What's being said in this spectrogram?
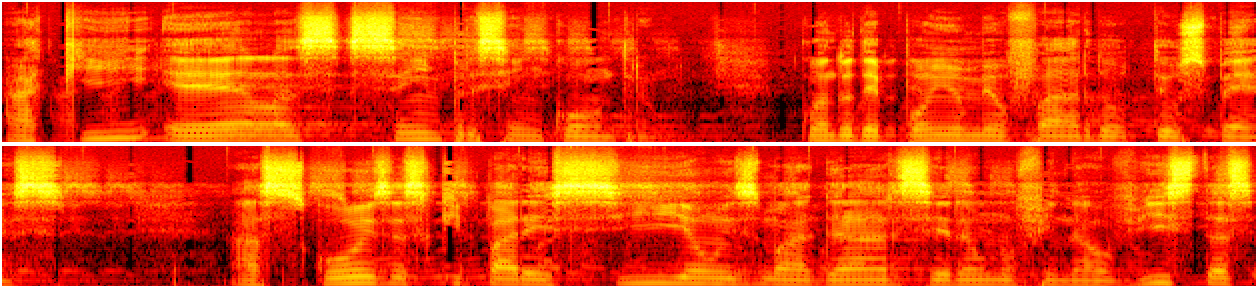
aqui elas sempre se encontram, quando deponho meu fardo aos teus pés. As coisas que pareciam esmagar serão no final vistas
